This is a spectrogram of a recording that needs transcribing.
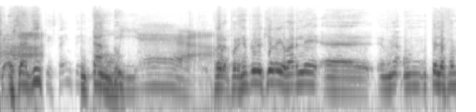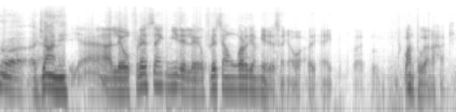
Que- O sea, alguien que está intentando. Oh, yeah. Pero, por ejemplo, yo quiero llevarle eh, una- un teléfono a, a Johnny. Ya, le ofrecen, mire, le ofrecen a un guardia, mire, señor guardia, ¿cuánto ganas aquí?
